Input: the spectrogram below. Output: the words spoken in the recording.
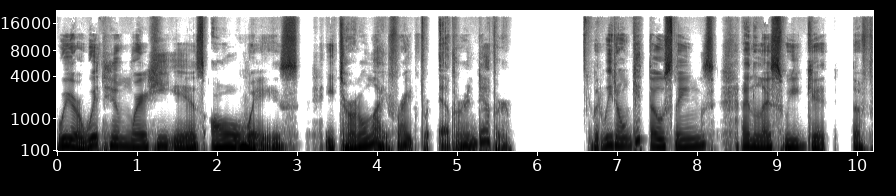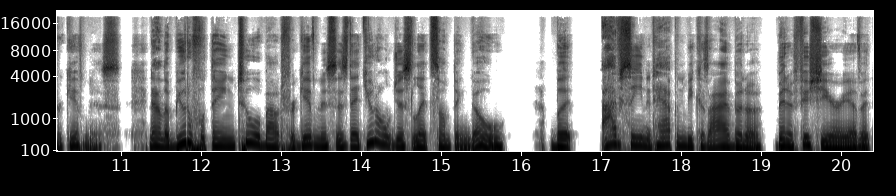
We are with him where he is always eternal life, right? Forever and ever. But we don't get those things unless we get the forgiveness. Now, the beautiful thing too about forgiveness is that you don't just let something go, but I've seen it happen because I've been a beneficiary of it.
